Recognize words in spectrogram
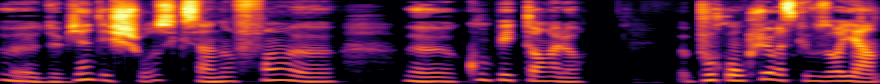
de bien des choses, que c'est un enfant compétent. Alors, pour conclure, est-ce que vous auriez un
